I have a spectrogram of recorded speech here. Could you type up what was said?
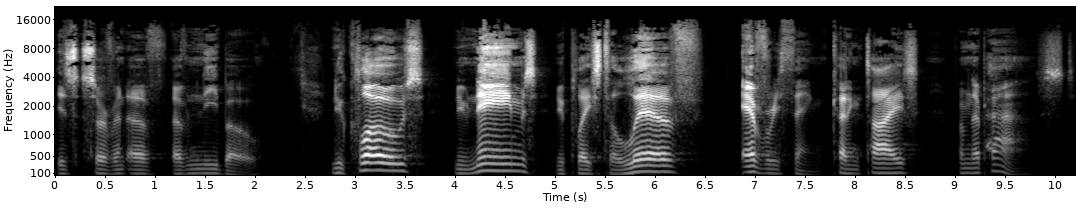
is servant of, of Nebo. New clothes, new names, new place to live, everything, cutting ties from their past.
